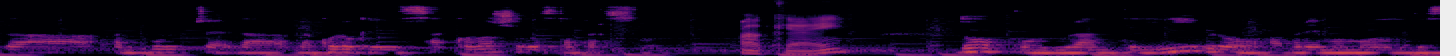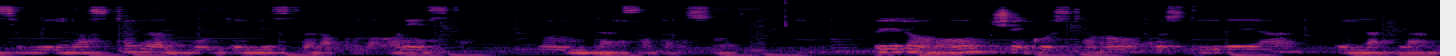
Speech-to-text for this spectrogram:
da, dal, cioè, da, da quello che sa, conosce questa persona. Ok. Dopo, durante il libro, avremo modo di seguire la storia dal punto di vista della protagonista, non in terza persona. Però c'è questa, questa idea, che la, la,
